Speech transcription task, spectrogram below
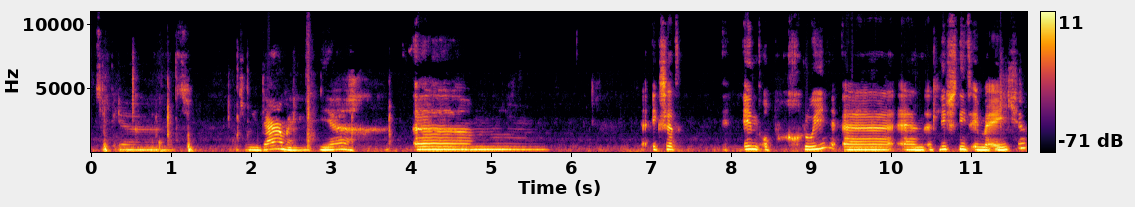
Wat, heb je, wat, wat wil je daarmee? Ja. Ehm, ja, ik zet in op groei eh, en het liefst niet in mijn eentje.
